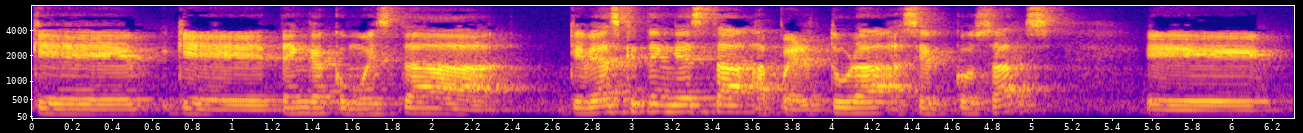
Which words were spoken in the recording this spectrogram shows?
que, que tenga como esta, que veas que tenga esta apertura a hacer cosas, eh,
